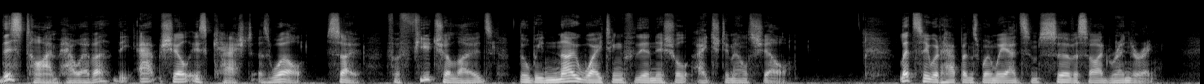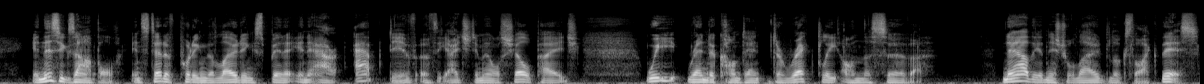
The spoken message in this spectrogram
This time, however, the app shell is cached as well. So for future loads, there'll be no waiting for the initial HTML shell. Let's see what happens when we add some server-side rendering. In this example, instead of putting the loading spinner in our app div of the HTML shell page, we render content directly on the server. Now the initial load looks like this.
